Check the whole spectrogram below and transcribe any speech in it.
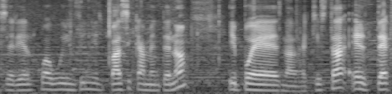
sería el Huawei Infinite básicamente, ¿no? Y pues nada, aquí está el pack.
